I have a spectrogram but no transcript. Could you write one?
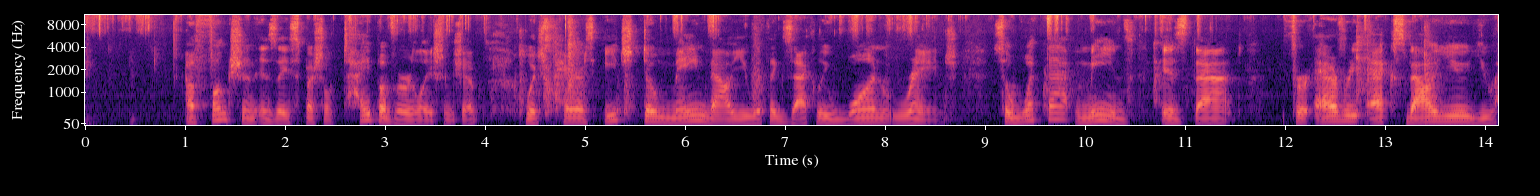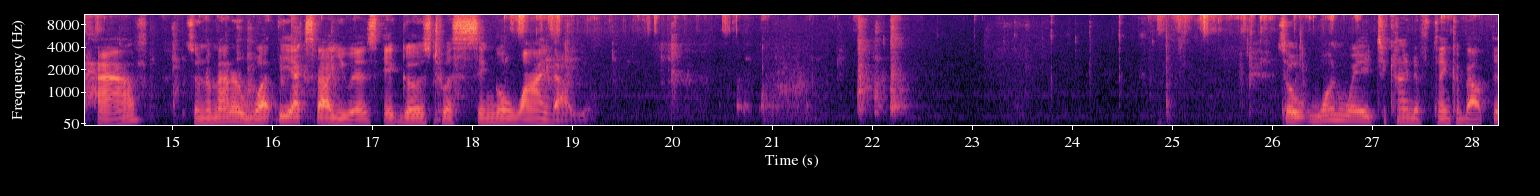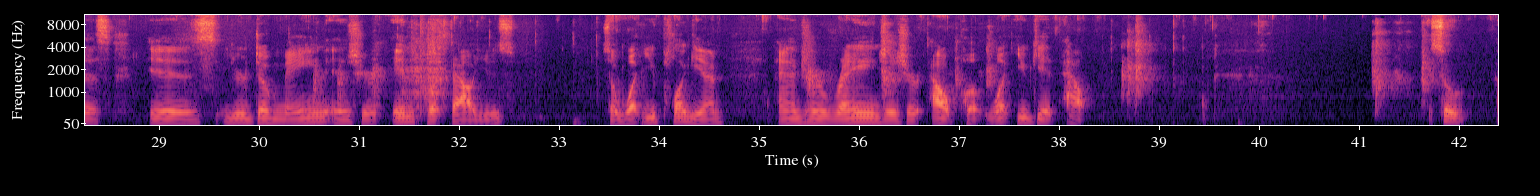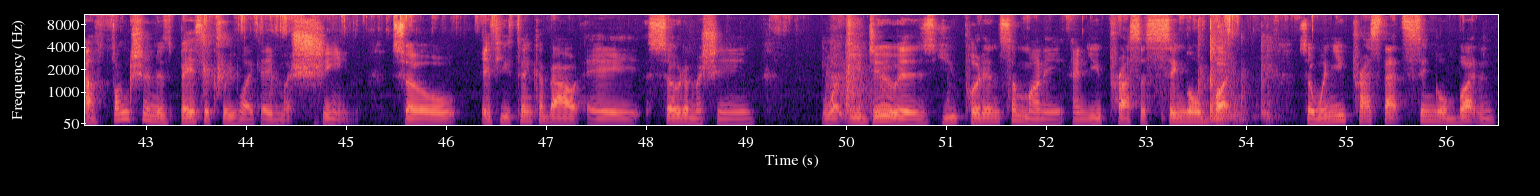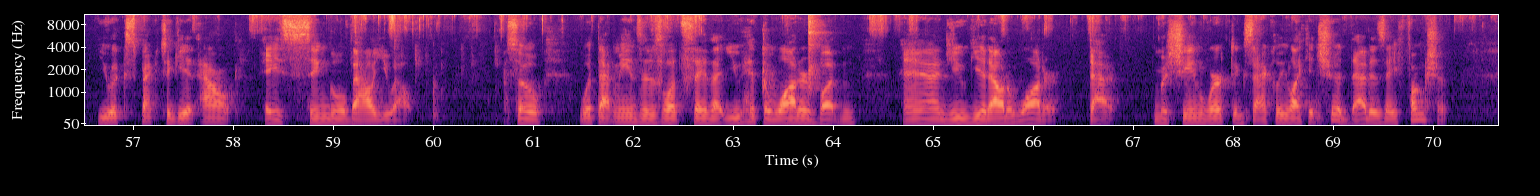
a function is a special type of a relationship which pairs each domain value with exactly one range. So what that means is that for every x value you have, so no matter what the x value is, it goes to a single y value. So one way to kind of think about this is your domain is your input values, so what you plug in, and your range is your output, what you get out. So a function is basically like a machine. So if you think about a soda machine, what you do is you put in some money and you press a single button. So when you press that single button, you expect to get out a single value out. So what that means is let's say that you hit the water button and you get out of water. That machine worked exactly like it should. That is a function.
